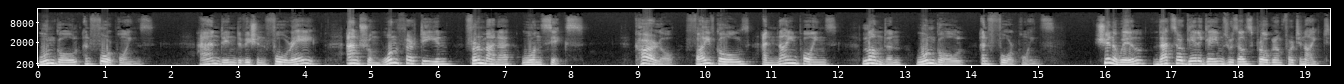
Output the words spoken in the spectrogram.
1 goal and 4 points. And in Division 4A, Antrim 113, Fermanagh 1-6. Carlow 5 goals and 9 points, London 1 goal and 4 points. Shinawil, that's our Gaelic Games results programme for tonight,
